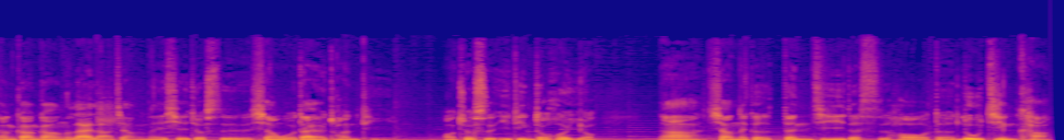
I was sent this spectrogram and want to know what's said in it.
像刚刚赖拉讲的那些，就是像我带的团体哦，就是一定都会有。那像那个登机的时候的入境卡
